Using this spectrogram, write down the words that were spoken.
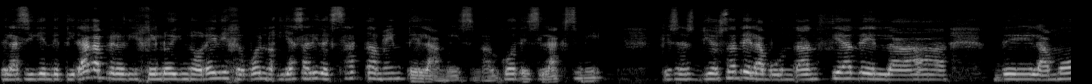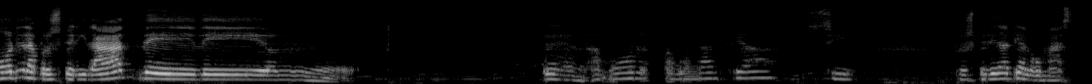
de la siguiente tirada, pero dije, lo ignoré, dije, bueno, y ha salido exactamente la misma, Goddess Lakshmi, que es diosa de la abundancia, de la, del amor, de la prosperidad, de, de, mm, eh, amor, abundancia, sí, prosperidad y algo más.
